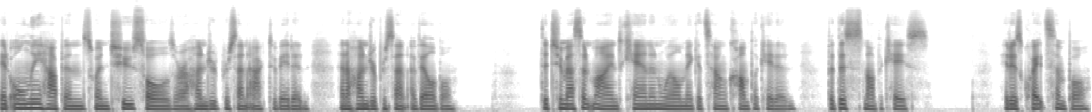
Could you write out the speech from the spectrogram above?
It only happens when two souls are 100% activated and 100% available. The tumescent mind can and will make it sound complicated, but this is not the case. It is quite simple,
